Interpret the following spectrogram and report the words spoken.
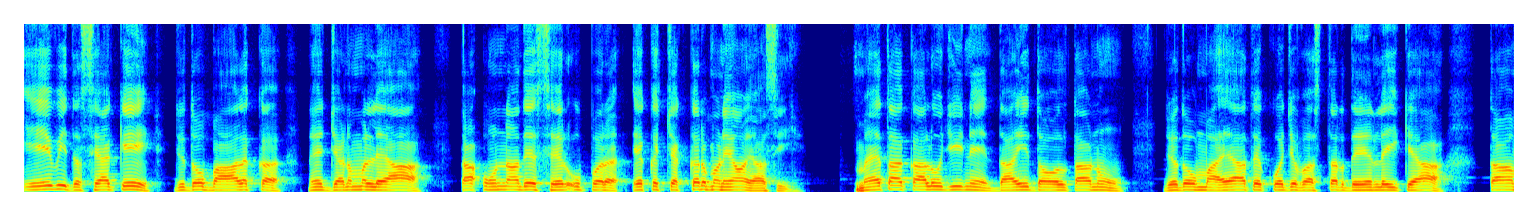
ਇਹ ਵੀ ਦੱਸਿਆ ਕਿ ਜਦੋਂ ਬਾਲਕ ਨੇ ਜਨਮ ਲਿਆ ਤਾਂ ਉਹਨਾਂ ਦੇ ਸਿਰ ਉੱਪਰ ਇੱਕ ਚੱਕਰ ਬਣਿਆ ਹੋਇਆ ਸੀ। ਮਹਿਤਾ ਕਾਲੂ ਜੀ ਨੇ ਦਾਈ ਦੌਲਤਾ ਨੂੰ ਜਦੋਂ ਮਾਇਆ ਤੇ ਕੁਝ ਵਸਤਰ ਦੇਣ ਲਈ ਕਿਹਾ ਤਾਂ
